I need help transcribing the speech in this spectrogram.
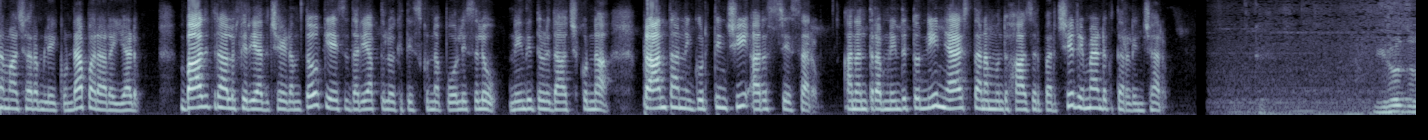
సమాచారం లేకుండా పరారయ్యాడు. బాధితురాలు ఫిర్యాదు చేయడంతో కేసు దర్యాప్తులోకి తీసుకున్న పోలీసులు నిందితుడు దాచుకున్న ప్రాంతాన్ని గుర్తించి అరెస్ట్ చేశారు. అనంతరం నిందితుడిని న్యాయస్థానం ముందు హాజరుపరిచి రిమాండ్కు తరలించారు. ఈరోజు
